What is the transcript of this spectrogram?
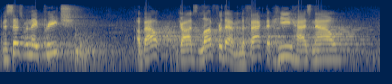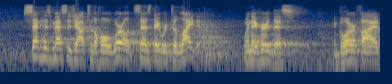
And it says when they preach about God's love for them and the fact that He has now sent His message out to the whole world, says they were delighted when they heard this and glorified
